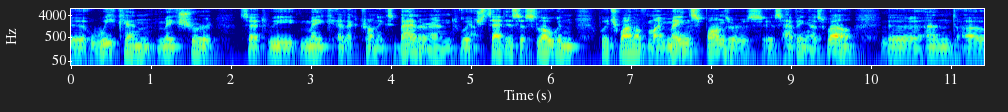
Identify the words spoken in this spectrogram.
uh, we can make sure that we make electronics better, and which that is a slogan which one of my main sponsors is having as well. Uh, and uh,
